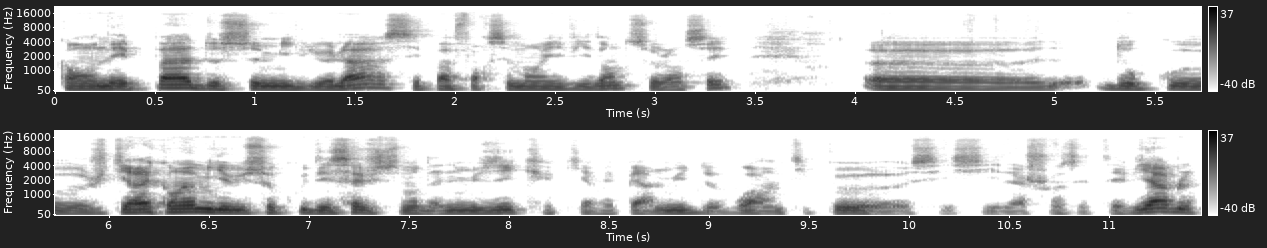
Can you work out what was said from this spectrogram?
quand on n'est pas de ce milieu-là, c'est pas forcément évident de se lancer. Euh, donc euh, je dirais quand même il y a eu ce coup d'essai justement d'Annie Music qui avait permis de voir un petit peu euh, si, si, la chose était viable.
